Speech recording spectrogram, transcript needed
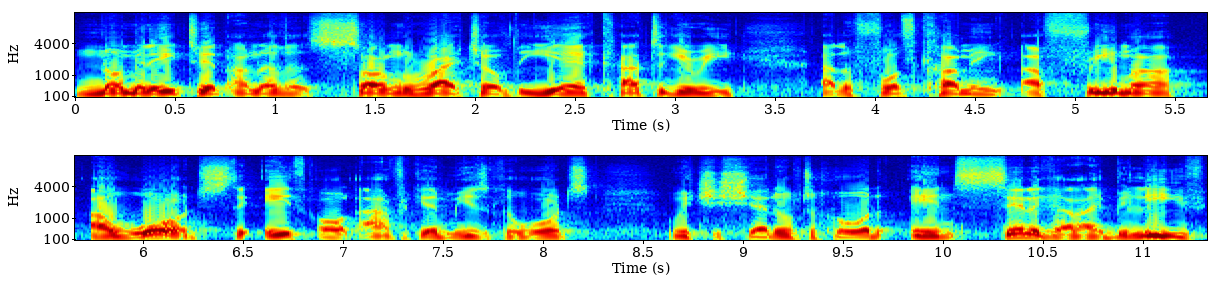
nominated under the Songwriter of the Year category at the forthcoming Afrima Awards, the 8th All African Music Awards, which is scheduled to hold in Senegal, I believe.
